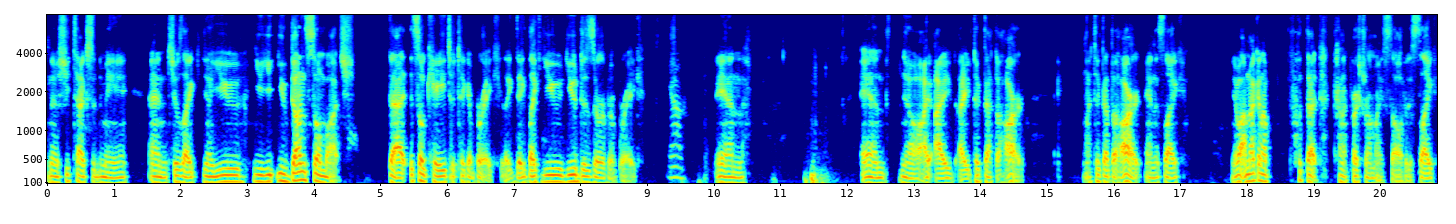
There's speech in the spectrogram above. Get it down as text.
you know, she texted me and she was like, you know, you you you've done so much that it's okay to take a break. Like they like you you deserve a break. Yeah. And and you know, I I I took that to heart. I took that to heart and it's like, you know, I'm not gonna put that kind of pressure on myself. It's like,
